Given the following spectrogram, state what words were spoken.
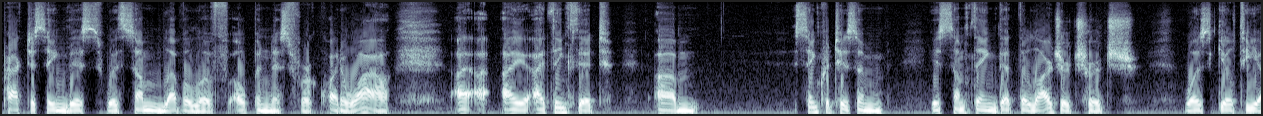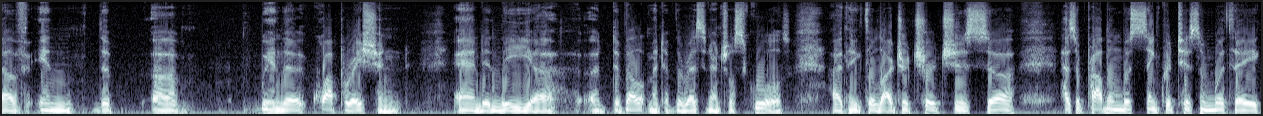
practicing this with some level of openness for quite a while. I, I, I think that um, syncretism is something that the larger church was guilty of in the uh, in the cooperation and in the uh, uh, development of the residential schools. I think the larger church is, uh, has a problem with syncretism with a,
